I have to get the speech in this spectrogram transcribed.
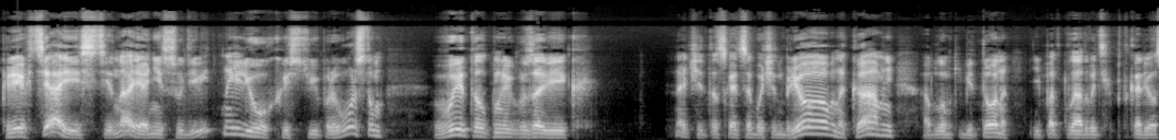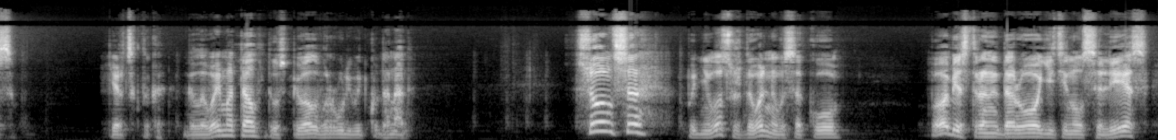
Кряхтя и стеная, они с удивительной легкостью и проворством вытолкнули грузовик. Начали таскать с обочин бревна, камни, обломки бетона и подкладывать их под колеса. Герцог только головой мотал, да успевал выруливать куда надо. Солнце поднялось уж довольно высоко. По обе стороны дороги тянулся лес —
